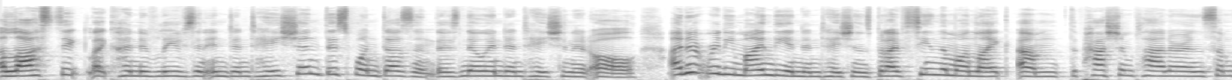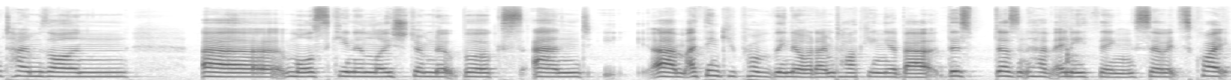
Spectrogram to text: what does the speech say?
elastic like kind of leaves an indentation. This one doesn't. There's no indentation at all. I don't really mind the indentations, but I've seen them on like um, the Passion Planner and sometimes on uh, Moleskine and Leuchtturm notebooks. And um, I think you probably know what I'm talking about. This doesn't have anything, so it's quite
